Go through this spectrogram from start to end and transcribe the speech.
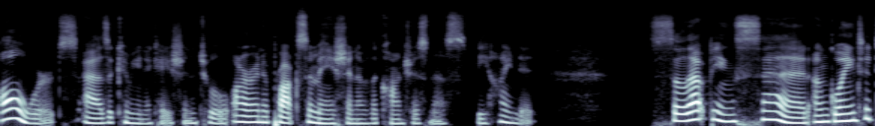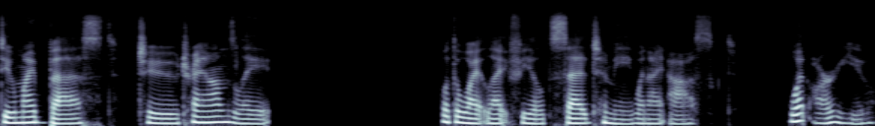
All words, as a communication tool, are an approximation of the consciousness behind it. So, that being said, I'm going to do my best to translate what the white light field said to me when I asked, What are you?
